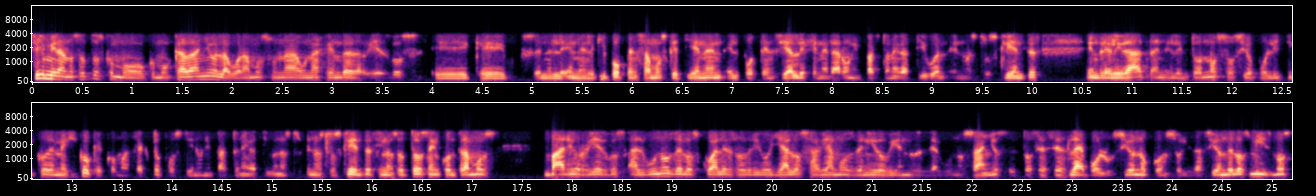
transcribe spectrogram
Sí, mira, nosotros como, como cada año elaboramos una, una agenda de riesgos eh, que pues, en, el, en el equipo pensamos que tienen el potencial de generar un impacto negativo en, nuestros clientes. En realidad, en el entorno sociopolítico de México, que como efecto pues tiene un impacto negativo en, en nuestros clientes. Y nosotros encontramos varios riesgos, algunos de los cuales, Rodrigo, ya los habíamos venido viendo desde algunos años. Entonces es la evolución o consolidación de los mismos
